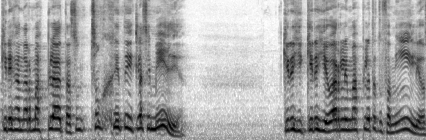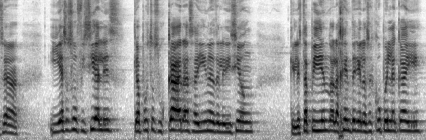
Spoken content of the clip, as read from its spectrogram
quieres ganar más plata. Son, son gente de clase media. Quieres, quieres llevarle más plata a tu familia, o sea, y esos oficiales que ha puesto sus caras ahí en la televisión, que le está pidiendo a la gente que los escupe en la calle,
